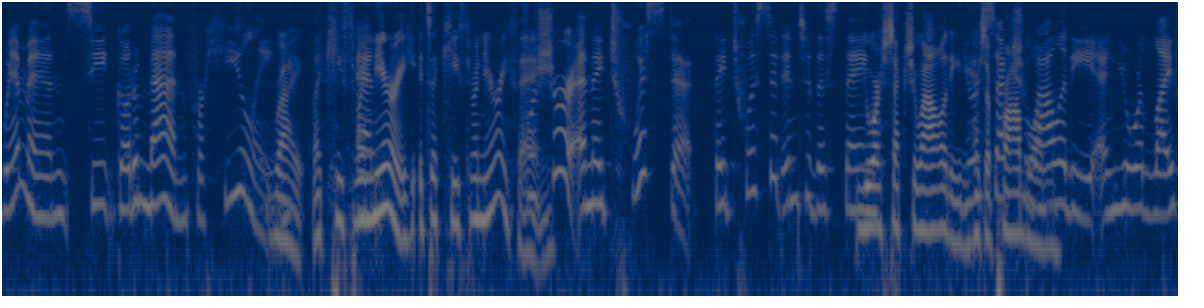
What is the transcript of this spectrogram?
women see go to men for healing. Right. Like Keith And- Raniere. It's a Keith Raniere thing. For sure. And they twist it. They twist it into this thing. Your sexuality your has a problem. Your sexuality and your life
